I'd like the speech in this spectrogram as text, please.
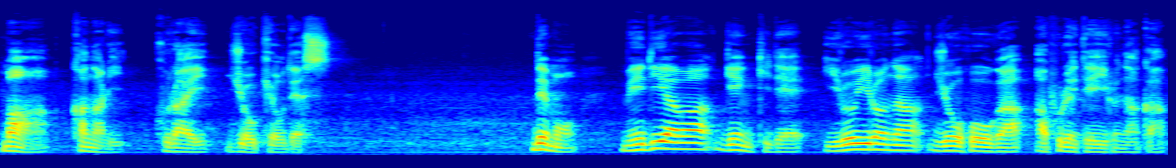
まあかなり暗い状況です。でもメディアは元気でいろいろな情報があふれている中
